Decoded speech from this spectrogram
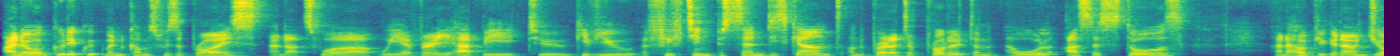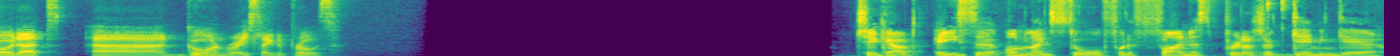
I know good equipment comes with a price, and that's why we are very happy to give you a 15% discount on the Predator product on all Acer stores. And I hope you're going to enjoy that and go and race like the pros. Check out Acer online store for the finest Predator gaming gear.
